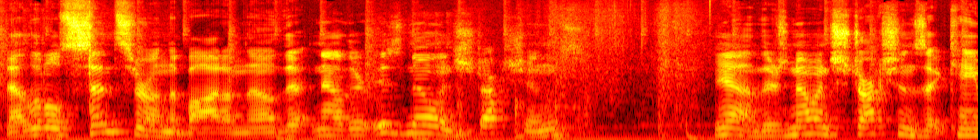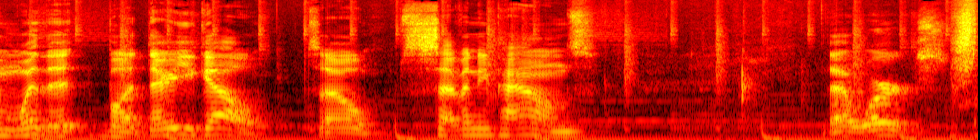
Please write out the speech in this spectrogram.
That little sensor on the bottom though, that, now there is no instructions. Yeah, there's no instructions that came with it, but there you go. So 70 pounds, that works.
